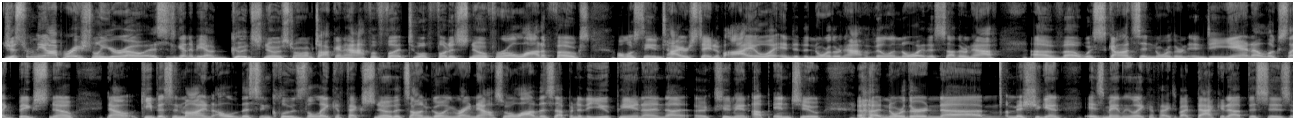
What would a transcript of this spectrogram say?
just from the operational Euro, this is going to be a good snowstorm. I'm talking half a foot to a foot of snow for a lot of folks, almost the entire state of Iowa into the northern half of Illinois, the southern half of uh, Wisconsin, northern Indiana looks like big snow. Now, keep this in mind. This includes the lake effect snow that's ongoing right now. So a lot of this up into the UP and, and uh, excuse me, and up into uh, northern uh, Michigan is mainly lake effect. If I back it up, this is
